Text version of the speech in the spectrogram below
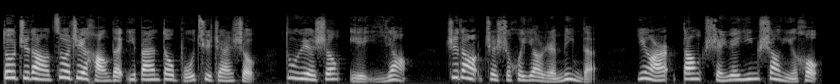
都知道做这行的一般都不去沾手，杜月笙也一样，知道这是会要人命的。因而当沈月英上瘾后，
